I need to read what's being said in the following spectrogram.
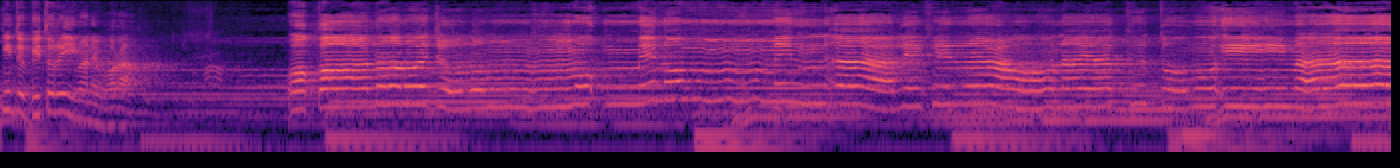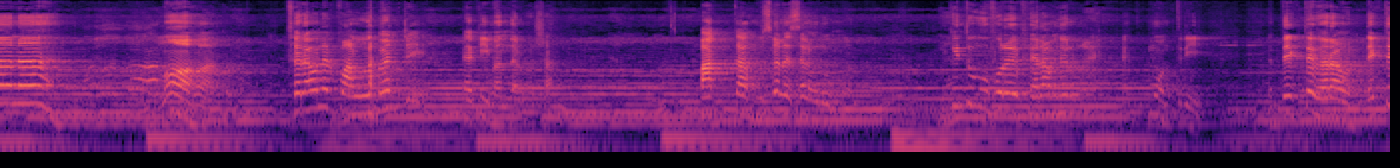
কিন্তু ভিতরে ইমানে ভরা। وقال رجل مؤمن من آل فرعون يكتم إيمانه الله أكبر ফেরাউনের পার্লামেন্টে এক ইমানদার বসা পাক্কা মুসা আলাইসালামের উম্মত কিন্তু উপরে ফেরাউনের মন্ত্রী দেখতে ফেরাউন দেখতে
